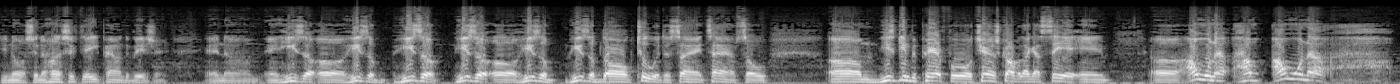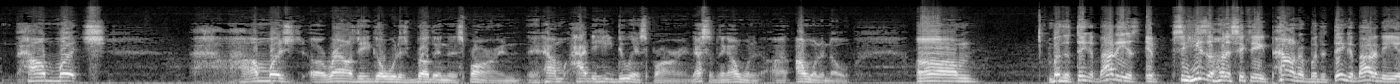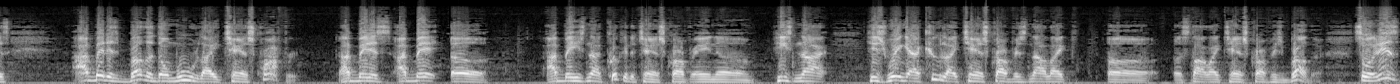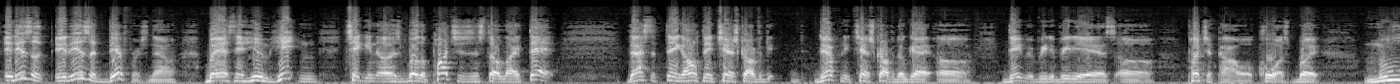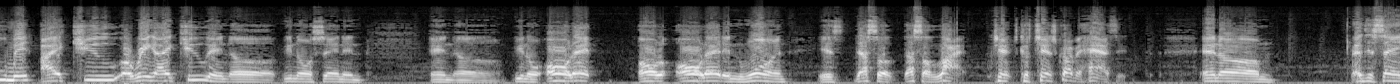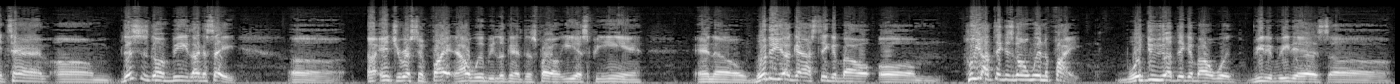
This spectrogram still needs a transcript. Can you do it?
You know, it's in the 168 pound division, and um, and he's a uh, he's a he's a he's a uh, he's a he's a dog too at the same time. So um, he's getting prepared for Terence Crawford, like I said, and uh, I wanna how I wanna how much how much uh, rounds did he go with his brother in the sparring, and how how did he do in sparring? That's the thing I want to I, I want to know. Um, but the thing about it is, if see, he's a 168 pounder, but the thing about it is, I bet his brother don't move like Terence Crawford. I bet his, I bet, uh, I bet he's not quicker than Terence Crawford, and uh, he's not his ring IQ like Terence Crawford is not like uh, it's not like Terence Crawford's brother. So it is it is a it is a difference now. But as in him hitting, taking uh, his brother punches and stuff like that, that's the thing. I don't think Terence Crawford get, definitely Terence Crawford don't get uh, David Benavidez uh, punching power, of course, but movement IQ or ring IQ and uh, you know what I'm saying and and uh, you know all that all all that in one is that's a that's a lot because Terence Crawford has it and um at the same time, um, this is going to be, like I say, uh, an interesting fight. I will be looking at this fight on ESPN. And uh, what do y'all guys think about um, who y'all think is going to win the fight? What do y'all think about what Vita Videz, uh,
